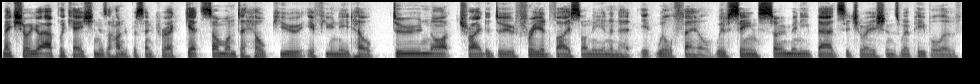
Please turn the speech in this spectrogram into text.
make sure your application is 100% correct. Get someone to help you if you need help. Do not try to do free advice on the internet. It will fail. We've seen so many bad situations where people have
